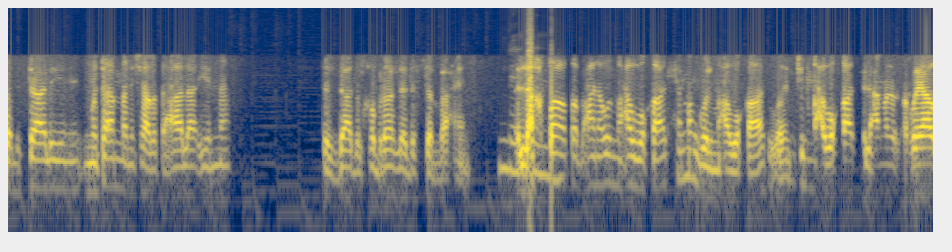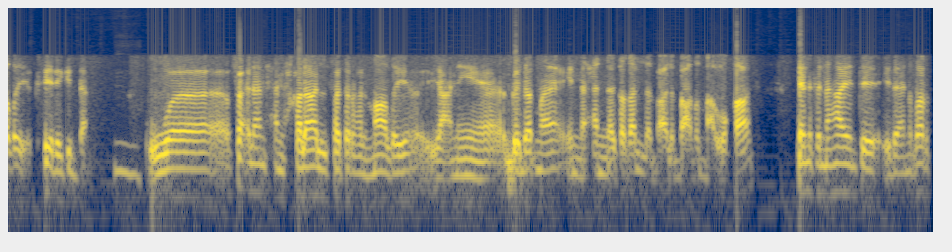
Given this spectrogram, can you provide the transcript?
فبالتالي متأمل إن شاء الله تعالى انه تزداد الخبره لدى السباحين. الاخطاء طبعا أو المعوقات إحنا ما نقول معوقات ونشوف معوقات في العمل الرياضي كثيرة جدا. وفعلا إحنا خلال الفترة الماضية يعني قدرنا إن إحنا نتغلب على بعض المعوقات. لأن في النهاية أنت إذا نظرت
